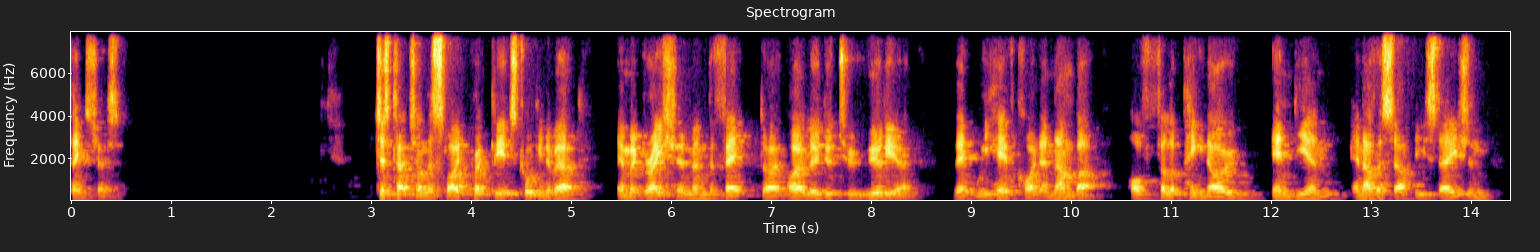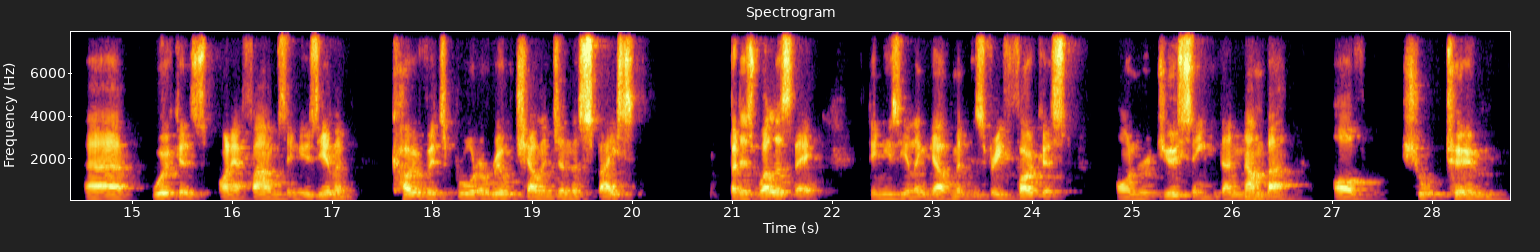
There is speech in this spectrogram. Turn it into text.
Thanks, Jason. Just touch on this slide quickly. It's talking about immigration and the fact I alluded to earlier that we have quite a number of Filipino, Indian, and other Southeast Asian uh, workers on our farms in New Zealand. COVID's brought a real challenge in this space, but as well as that, the New Zealand government is very focused on reducing the number of short-term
